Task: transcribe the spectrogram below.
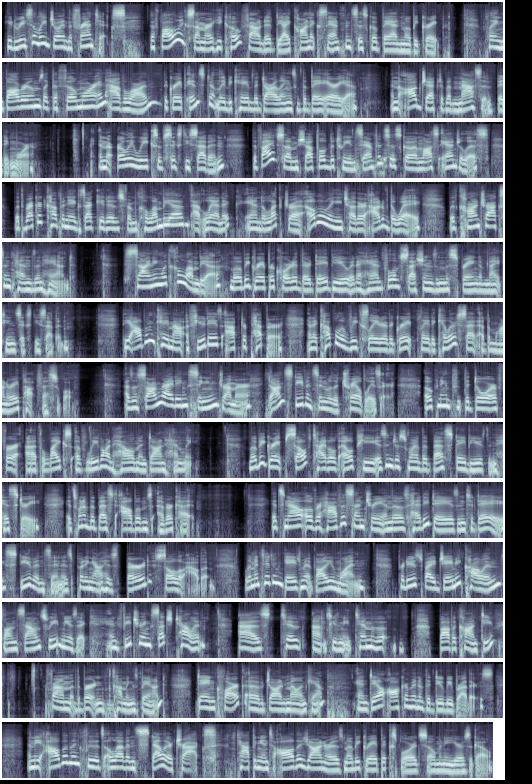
He'd recently joined the Frantics. The following summer, he co-founded the iconic San Francisco band Moby Grape. Playing ballrooms like the Fillmore and Avalon, the Grape instantly became the darlings of the Bay Area and the object of a massive bidding war. In the early weeks of 67, the five some shuffled between San Francisco and Los Angeles, with record company executives from Columbia, Atlantic, and Elektra elbowing each other out of the way with contracts and pens in hand. Signing with Columbia, Moby Grape recorded their debut in a handful of sessions in the spring of 1967. The album came out a few days after Pepper, and a couple of weeks later, the Grape played a killer set at the Monterey Pop Festival. As a songwriting, singing drummer, Don Stevenson was a trailblazer, opening the door for uh, the likes of Levon Helm and Don Henley. Moby Grape's self titled LP isn't just one of the best debuts in history, it's one of the best albums ever cut. It's now over half a century in those heady days, and today Stevenson is putting out his third solo album, Limited Engagement Volume 1, produced by Jamie Collins on Sound Suite Music and featuring such talent as Tim, um, excuse me, Tim Bovaconti from the Burton Cummings Band, Dane Clark of John Mellencamp, and Dale Ockerman of the Doobie Brothers. And the album includes 11 stellar tracks, tapping into all the genres Moby Grape explored so many years ago.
